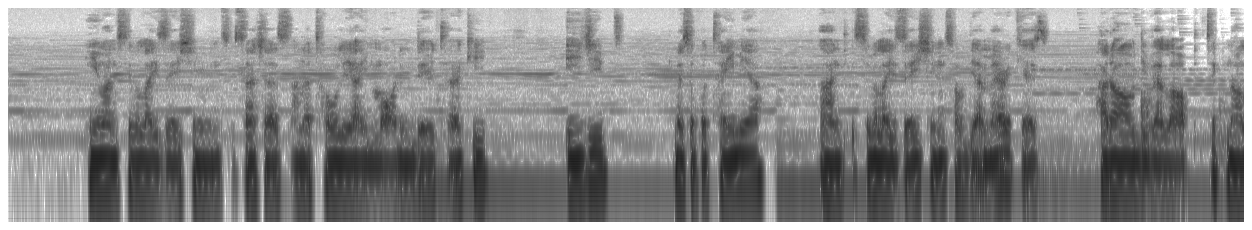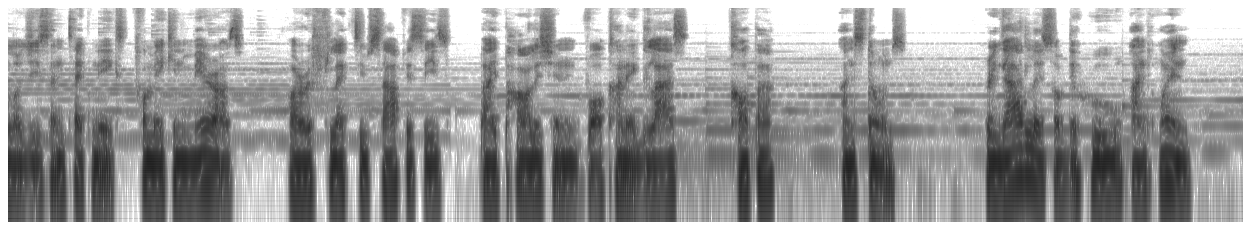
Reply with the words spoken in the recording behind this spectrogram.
human civilizations such as Anatolia in modern-day Turkey, Egypt, Mesopotamia, and civilizations of the Americas had all developed technologies and techniques for making mirrors or reflective surfaces by polishing volcanic glass, copper, and stones. Regardless of the who and when,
